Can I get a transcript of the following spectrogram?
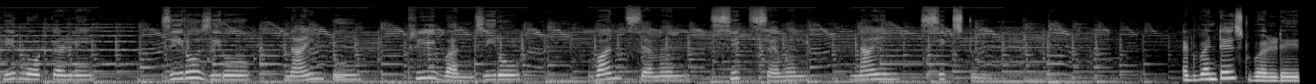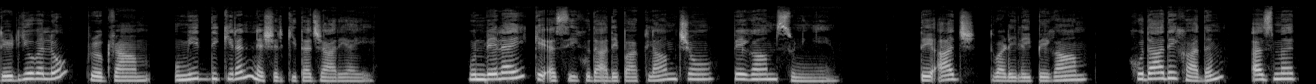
फिर नोट कर लें zero zero nine two three one zero one seven six seven nine six two Adventist world radio ਵੱਲੋਂ ਪ੍ਰੋਗਰਾਮ ਉਮੀਦ ਦੀ ਕਿਰਨ ਨਿਸ਼ਰ ਕੀਤਾ ਜਾ ਰਿਹਾ ਹੈ ਹੁਣ ਵੇਲਾ ਹੈ ਕਿ ਅਸੀਂ ਖੁਦਾ ਦੇ ਪਾਕ ਕਲਾਮ ਚੋਂ ਪੈਗਾਮ ਸੁਣੀਏ ਤੇ ਅੱਜ ਤੁਹਾਡੇ ਲਈ ਪੈਗਾਮ ਖੁਦਾ ਦੇ ਖਾਦਮ ਅਜ਼ਮਤ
